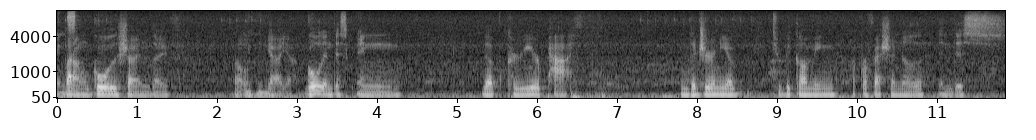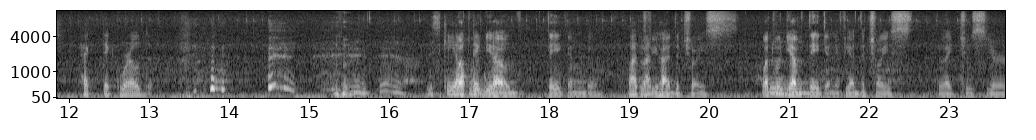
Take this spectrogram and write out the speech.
In Parang goal siya in life. Oh, Mhm. yeah, yeah. Goal in this in the career path in the journey of to becoming a professional in this hectic world. this What would you world. have taken, though, What, if what? you had the choice? What would you have Mm. taken if you had the choice to, like, choose your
